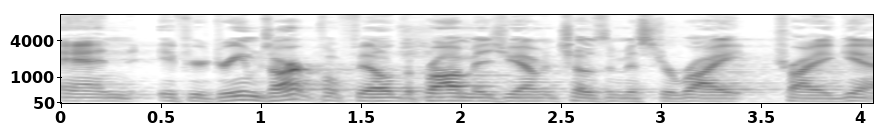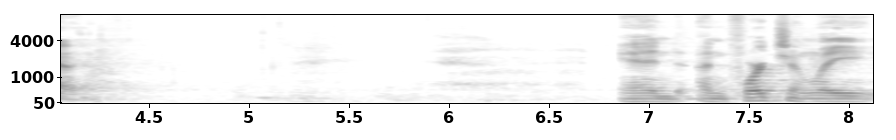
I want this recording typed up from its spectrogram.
And if your dreams aren't fulfilled, the problem is you haven't chosen Mr. Right, try again. And unfortunately,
